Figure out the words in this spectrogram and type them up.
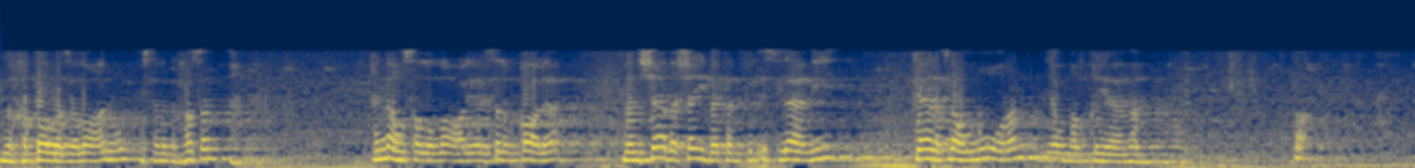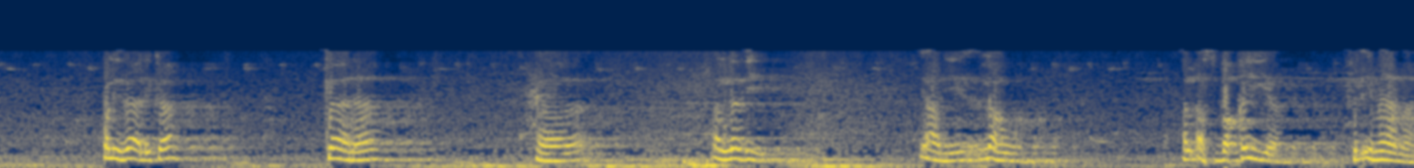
بن الخطاب رضي الله عنه بسند الحسن أنه صلى الله عليه وسلم قال من شاب شيبة في الإسلام كانت له نورا يوم القيامة. ولذلك كان آه الذي يعني له الأسبقية في الإمامة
